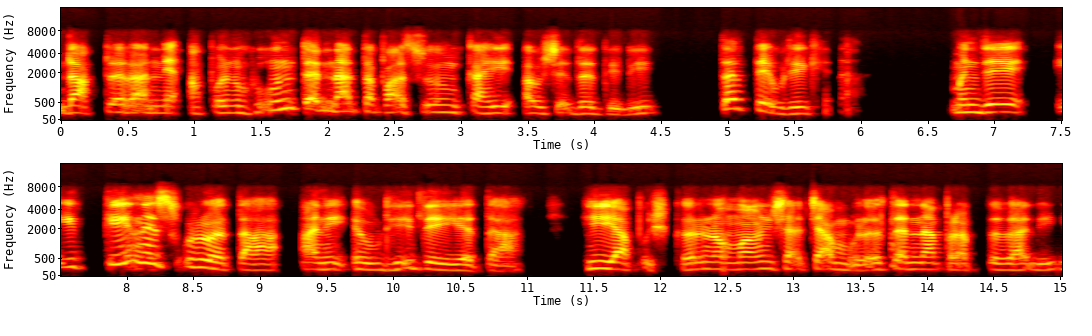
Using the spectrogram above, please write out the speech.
डॉक्टरांनी आपण होऊन त्यांना तपासून काही औषधं दिली तर तेवढी घेणार. म्हणजे इतकी निस्पृहता आणि एवढी देयता ही या पुष्कर नमांशाच्या मुळे त्यांना प्राप्त झाली.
